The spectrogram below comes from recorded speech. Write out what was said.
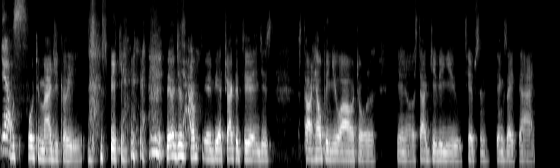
Yes. Automatically speaking, they'll just yeah. come to you and be attracted to you and just start helping you out or you know start giving you tips and things like that.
